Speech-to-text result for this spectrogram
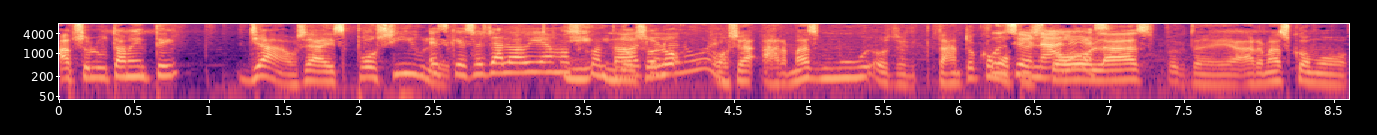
absolutamente ya, o sea, es posible. Es que eso ya lo habíamos contado. No solo, o sea, armas muy, tanto como pistolas, eh, armas como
